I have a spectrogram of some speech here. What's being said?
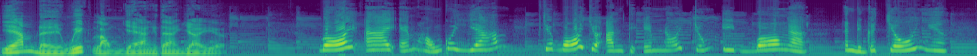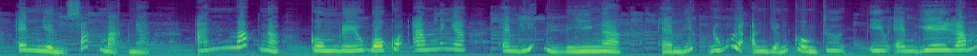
dám đề quyết lòng dạ người ta vậy. Bói ai em không có dám Chứ bói cho anh thì em nói trúng y bon à. Anh đừng có chối nha. Em nhìn sắc mặt nè Ánh mắt nè Cùng điệu bộ của anh đó nha. Em biết liền à Em biết đúng là anh vẫn còn thương yêu em ghê lắm.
